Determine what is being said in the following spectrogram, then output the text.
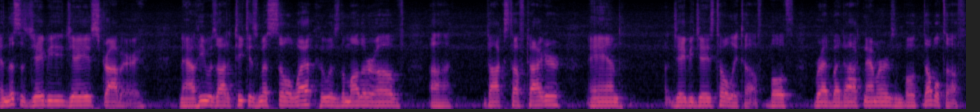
and this is JBJ's Strawberry. Now he was out of Tika's Miss Silhouette, who was the mother of uh, Doc's Tough Tiger and JBJ's Totally Tough, both bred by Doc Nemers and both Double Tough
